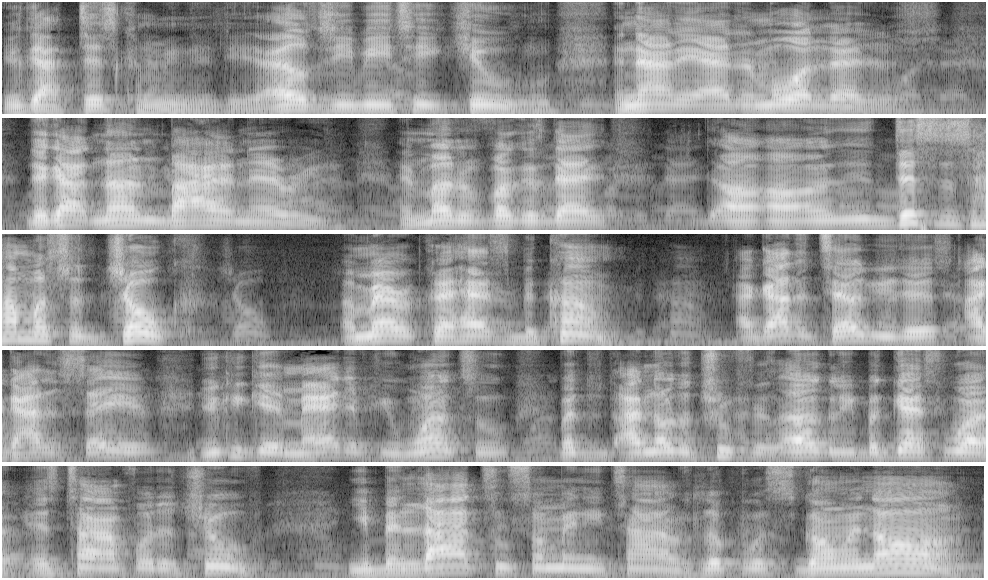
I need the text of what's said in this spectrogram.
you got this community, LGBTQ, and now they added more letters. They got non-binary and motherfuckers that. Uh, uh, this is how much a joke America has become. I gotta tell you this. I gotta say it. You can get mad if you want to, but I know the truth is ugly. But guess what? It's time for the truth. You've been lied to so many times. Look what's going on.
